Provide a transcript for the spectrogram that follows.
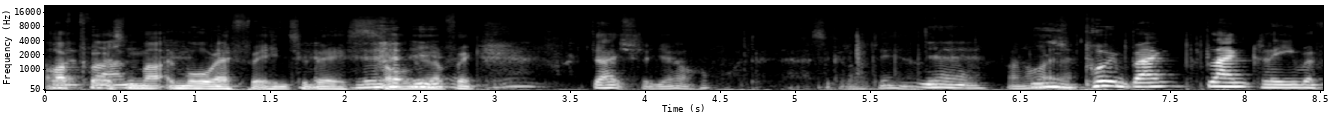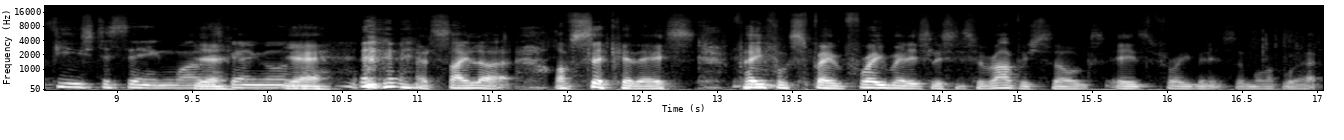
I've put as fun. much more effort into this I Yeah. Think actually, yeah, I'll do that. That's a good idea. Yeah. I like you that. point blank, blankly refuse to sing while Yeah, it's going on. Yeah, and say, look, I'm sick of this. People spend three minutes listening to rubbish songs. Here's three minutes of my work.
